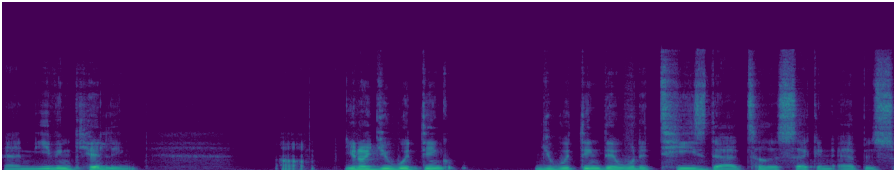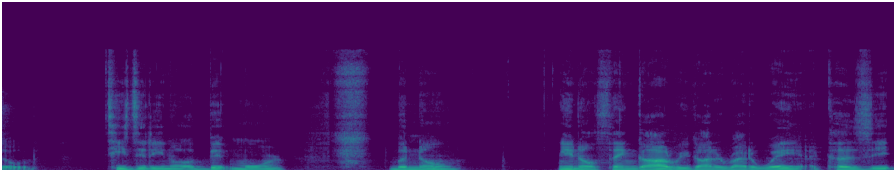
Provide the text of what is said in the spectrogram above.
and even killing um, you know you would think you would think they would have teased that till the second episode teased it you know a bit more but no you know thank god we got it right away because it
